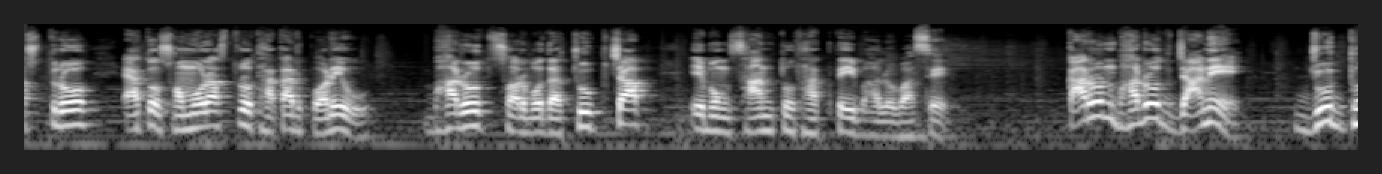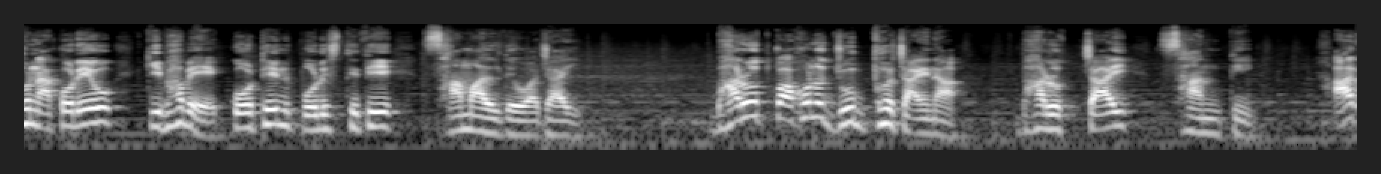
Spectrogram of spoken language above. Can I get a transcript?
অস্ত্র, এত সমরাস্ত্র থাকার পরেও ভারত সর্বদা চুপচাপ এবং শান্ত থাকতেই ভালোবাসে। কারণ ভারত জানে, যুদ্ধ না করেও কীভাবে কঠিন পরিস্থিতি সামাল দেওয়া যায়। ভারত কখনো যুদ্ধ চায় না, ভারত চায় শান্তি। আর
